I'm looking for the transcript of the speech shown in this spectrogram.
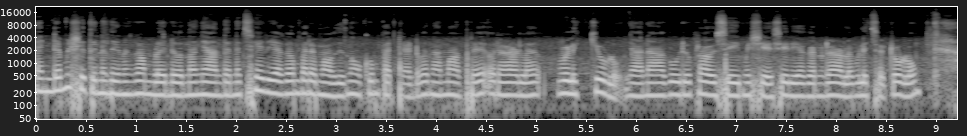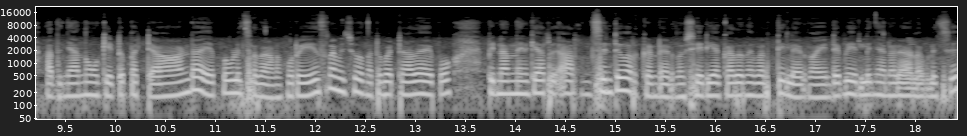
എന്റെ മിഷ്യത്തിന് എന്തെങ്കിലും കംപ്ലൈന്റ് വന്നാൽ ഞാൻ തന്നെ ശരിയാക്കാൻ പരമാവധി നോക്കും. പറ്റാണ്ട് വന്നാൽ മാത്രമേ ഒരാളെ വിളിക്കുള്ളൂ. ഞാൻ ആകെ ഒരു പ്രാവശ്യം ഈ മിഷ്യൻ ശരിയാക്കാൻ ഒരാളെ വിളിച്ചിട്ടുള്ളൂ. അത് ഞാൻ നോക്കിയിട്ട് പറ്റാണ്ടായപ്പോൾ വിളിച്ചതാണ്. കുറേ ശ്രമിച്ചു വന്നിട്ട് പറ്റാതായപ്പോൾ പിന്നെ അന്ന് എനിക്ക് അർജന്റ് വർക്ക് ഉണ്ടായിരുന്നു. ശരിയാക്കാതെ നിവർത്തിയില്ലായിരുന്നു. അതിന്റെ പേരിൽ ഞാൻ ഒരാളെ വിളിച്ച്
